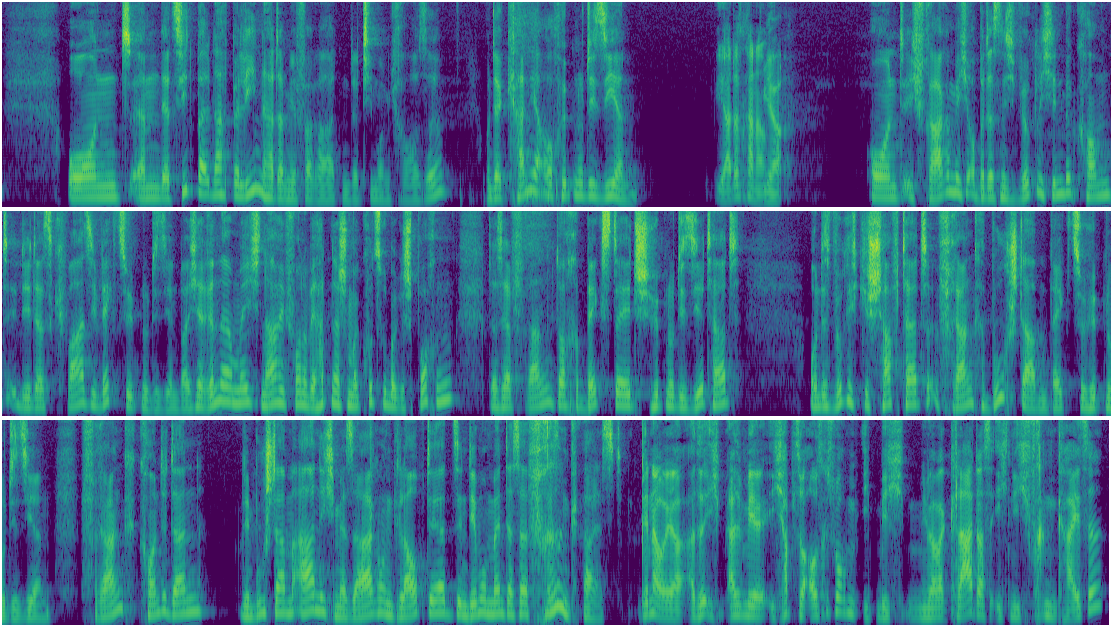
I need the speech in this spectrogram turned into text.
Und ähm, der zieht bald nach Berlin, hat er mir verraten, der Timon Krause. Und der kann ja auch hypnotisieren. Ja, das kann er. Ja. Und ich frage mich, ob er das nicht wirklich hinbekommt, dir das quasi wegzuhypnotisieren. Weil ich erinnere mich nach wie vor, noch, wir hatten ja schon mal kurz drüber gesprochen, dass er Frank doch backstage hypnotisiert hat und es wirklich geschafft hat, Frank Buchstaben wegzuhypnotisieren. Frank konnte dann den Buchstaben A nicht mehr sagen und glaubte in dem Moment, dass er Frank heißt. Genau, ja. Also ich, also mir, ich habe so ausgesprochen, ich, mich, mir war klar, dass ich nicht Frink heiße,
